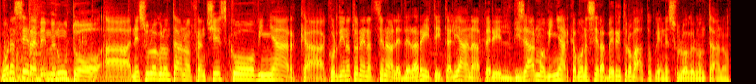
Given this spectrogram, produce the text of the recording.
Buonasera e benvenuto a Nessun Luogo Lontano a Francesco Vignarca, coordinatore nazionale della rete italiana per il disarmo Vignarca. Buonasera, ben ritrovato qui a Nessun Luogo Lontano.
